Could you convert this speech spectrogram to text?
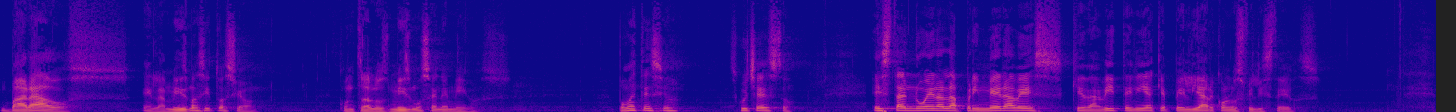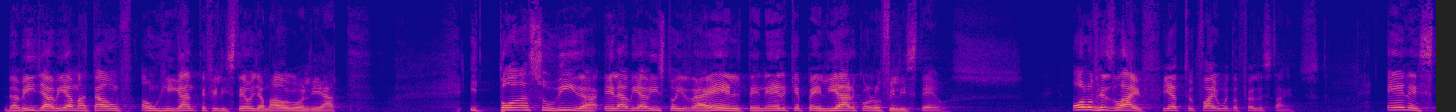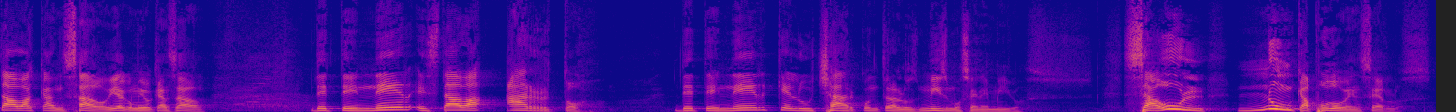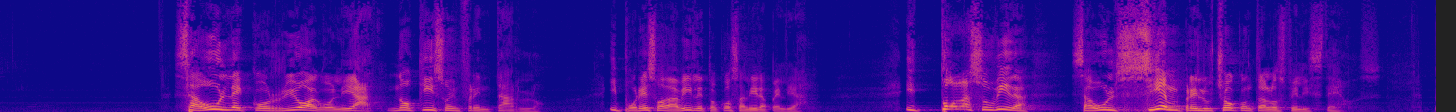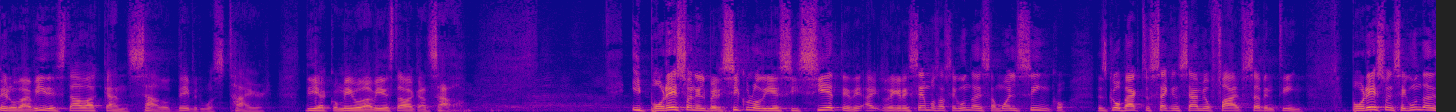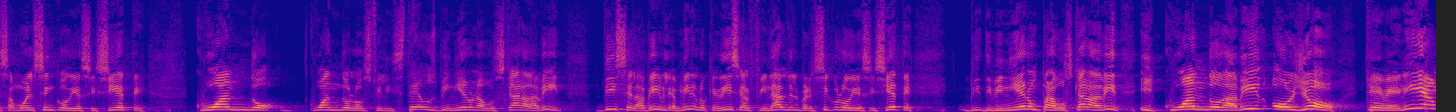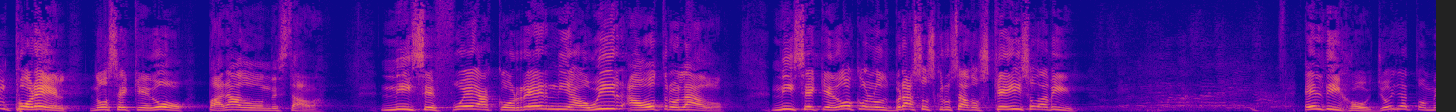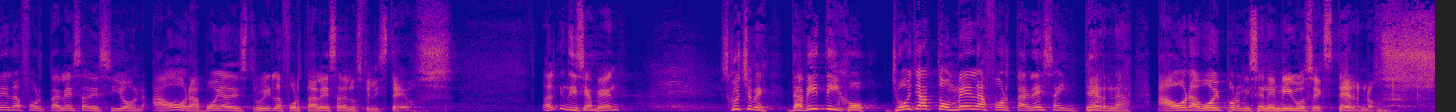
varados en la misma situación contra los mismos enemigos? Ponme atención, escuche esto. Esta no era la primera vez que David tenía que pelear con los filisteos. David ya había matado a un gigante filisteo llamado Goliat. Y toda su vida él había visto a Israel tener que pelear con los filisteos. All of his life he had to fight with the Philistines. Él estaba cansado, diga conmigo, cansado. De tener, estaba harto de tener que luchar contra los mismos enemigos. Saúl nunca pudo vencerlos. Saúl le corrió a Goliat, no quiso enfrentarlo. Y por eso a David le tocó salir a pelear. Y toda su vida Saúl siempre luchó contra los filisteos. Pero David estaba cansado. David was tired. Diga conmigo, David estaba cansado. Y por eso en el versículo 17, regresemos a 2 de Samuel 5. Let's go back to 2 Samuel 5, 17. Por eso en 2 de Samuel 5, 17, cuando, cuando los filisteos vinieron a buscar a David, dice la Biblia, mire lo que dice al final del versículo 17, vinieron para buscar a David y cuando David oyó que venían por él, no se quedó parado donde estaba, ni se fue a correr ni a huir a otro lado, ni se quedó con los brazos cruzados. ¿Qué hizo David? Él dijo, yo ya tomé la fortaleza de Sión, ahora voy a destruir la fortaleza de los filisteos. ¿Alguien dice amén? Escúcheme, David dijo, yo ya tomé la fortaleza interna, ahora voy por mis enemigos externos.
